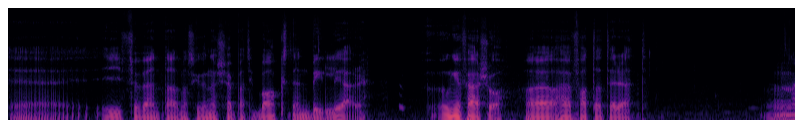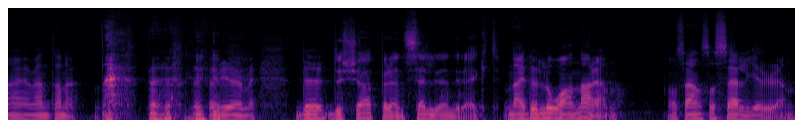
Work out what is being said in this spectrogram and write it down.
eh, i förväntan att man ska kunna köpa tillbaka den billigare. Ungefär så. Har jag, har jag fattat det rätt? Nej, vänta nu. det förvirrar mig. Du, Du köper den, säljer den direkt. nej, du lånar den. Och sen så säljer du den.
